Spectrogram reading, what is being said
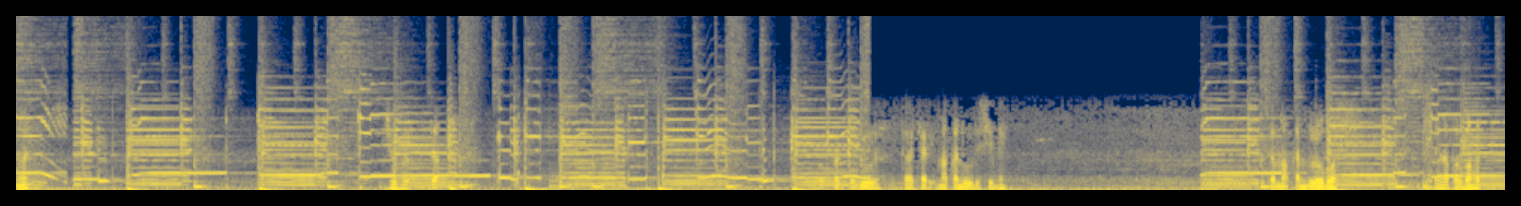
Hah? Coba kita Bapak dulu kita cari makan dulu di sini. Kita makan dulu bos. Saya lapar banget.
